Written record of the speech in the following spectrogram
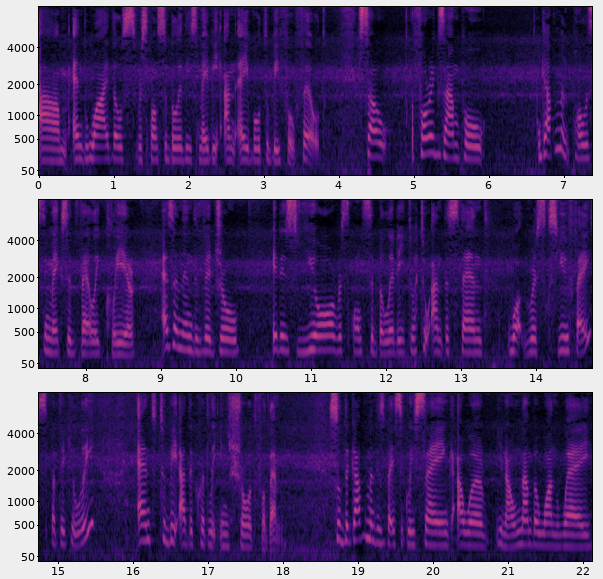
um, and why those responsibilities may be unable to be fulfilled. So, for example, government policy makes it very clear as an individual, it is your responsibility to, to understand what risks you face, particularly, and to be adequately insured for them. So the government is basically saying our, you know, number one way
